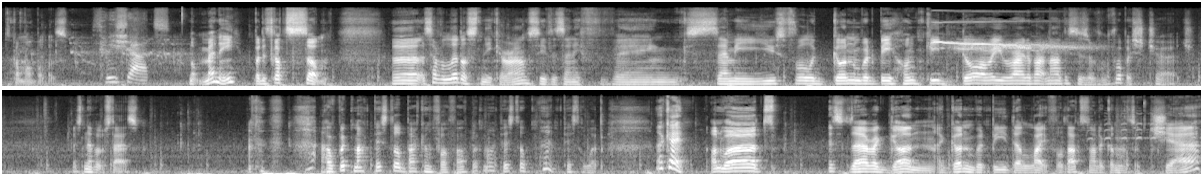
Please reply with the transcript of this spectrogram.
It's got more bullets. Three shots. Not many, but it's got some. Uh, let's have a little sneak around, see if there's anything semi-useful. A gun would be hunky-dory right about now. This is a rubbish church. Let's nip upstairs. I'll whip my pistol back and forth. I'll whip my pistol. pistol whip. Okay, onwards. Is there a gun? A gun would be delightful. That's not a gun, that's a chair.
